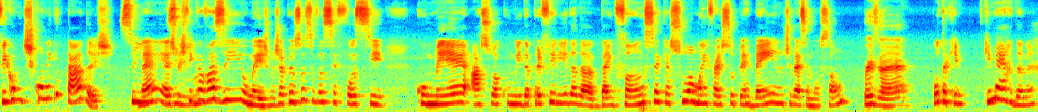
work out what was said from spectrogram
ficam desconectadas, sim, né? E a gente sim. fica vazio mesmo. Já pensou se você fosse comer a sua comida preferida da, da infância, que a sua mãe faz super bem e não tivesse emoção? Pois é. Puta, que, que merda, né?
